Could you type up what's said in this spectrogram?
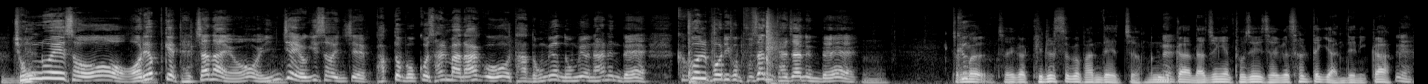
네. 종로에서 어렵게 됐잖아요. 이제 여기서 이제 밥도 먹고 살만하고 다 노면 노면 하는데 그걸 버리고 부산 가자는데 음. 정말 그, 저희가 길을 쓰고 반대했죠. 그러니까 네. 나중에 도저히 저희가 설득이 안 되니까 네.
